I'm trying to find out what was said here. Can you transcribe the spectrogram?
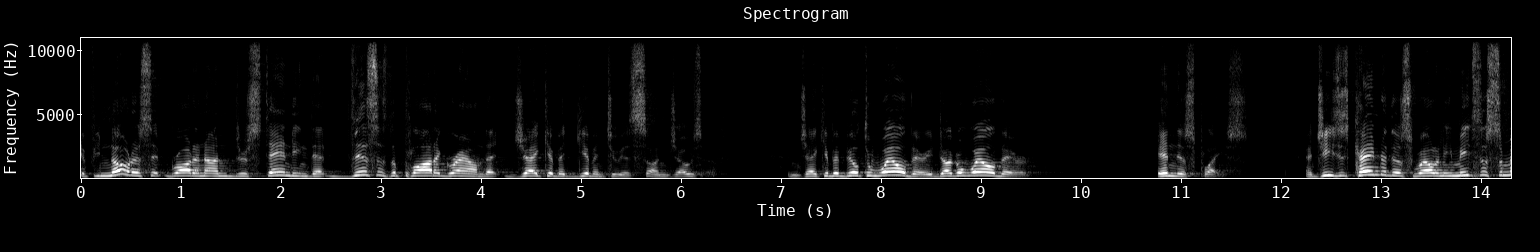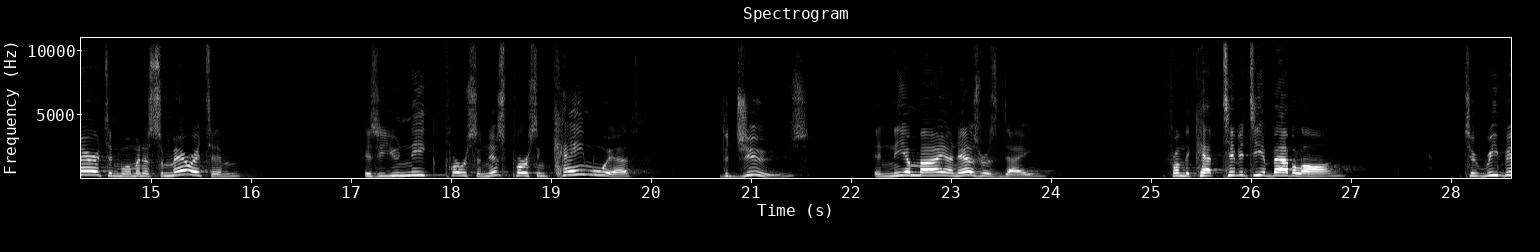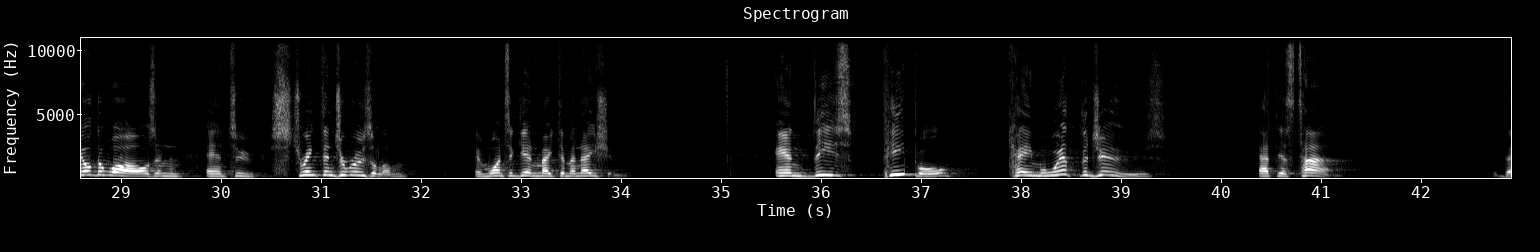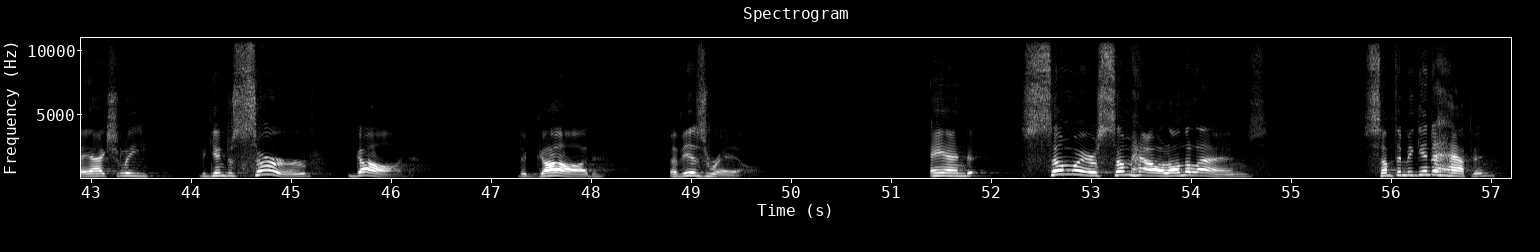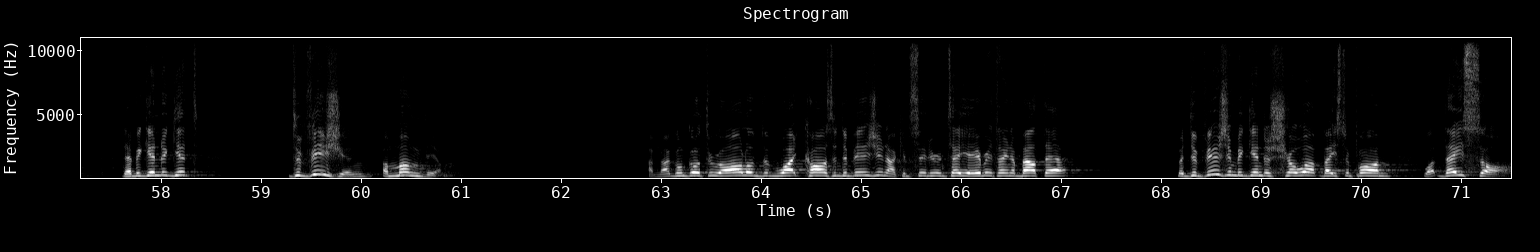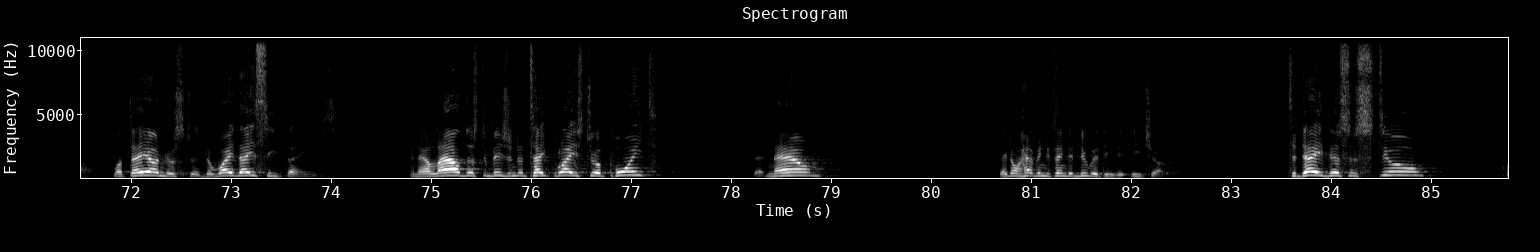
if you notice, it brought an understanding that this is the plot of ground that Jacob had given to his son Joseph. And Jacob had built a well there, he dug a well there in this place. And Jesus came to this well and he meets the Samaritan woman. A Samaritan is a unique person. This person came with the Jews in Nehemiah and Ezra's day from the captivity of Babylon to rebuild the walls and, and to strengthen Jerusalem and once again make them a nation. And these people came with the Jews at this time. They actually began to serve God, the God of Israel. And somewhere, somehow along the lines, something began to happen that begin to get division among them. I'm not going to go through all of the what caused the division. I can sit here and tell you everything about that. But division began to show up based upon what they saw, what they understood, the way they see things. And they allowed this division to take place to a point that now they don't have anything to do with each other. Today, this is still,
